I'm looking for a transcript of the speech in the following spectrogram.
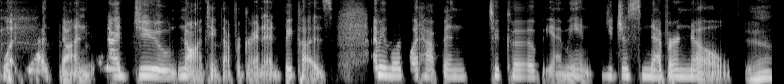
what he has done. And I do not take that for granted because, I mean, look what happened to Kobe. I mean, you just never know yeah.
